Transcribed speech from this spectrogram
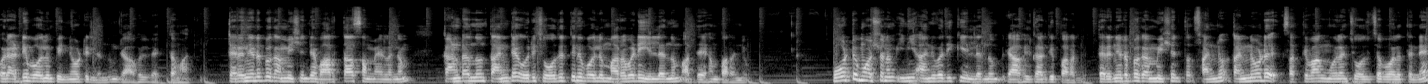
ഒരടി പോലും പിന്നോട്ടില്ലെന്നും രാഹുൽ വ്യക്തമാക്കി. തെരഞ്ഞെടുപ്പ് കമ്മീഷന്റെ വാർത്താ സമ്മേളനം കണ്ടെന്നും തന്റെ ഒരു ചോദ്യത്തിന് പോലും മറുപടി ഇല്ലെന്നും അദ്ദേഹം പറഞ്ഞു. വോട്ട് മോഷണം ഇനി അനുവദിക്കില്ലെന്നും രാഹുൽ ഗാന്ധി പറഞ്ഞു. തെരഞ്ഞെടുപ്പ് കമ്മീഷൻ തന്നോട് സത്യവാങ്മൂലം ചോദിച്ച പോലെ തന്നെ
